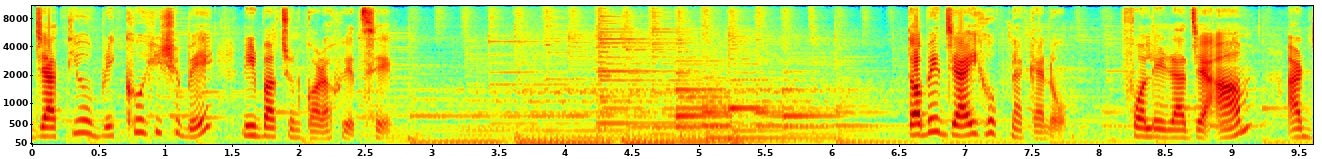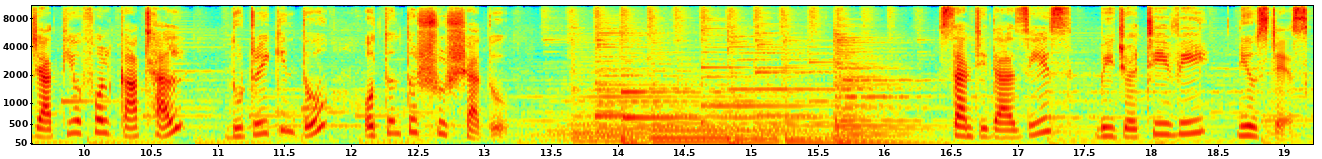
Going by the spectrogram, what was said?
জাতীয় বৃক্ষ হিসেবে নির্বাচন করা হয়েছে। তবে যাই হোক না কেন, ফলের রাজা আম আর জাতীয় ফল কাঁঠাল দুটোই কিন্তু অত্যন্ত সুস্বাদু। Sanjida Aziz Bijoy TV news desk.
